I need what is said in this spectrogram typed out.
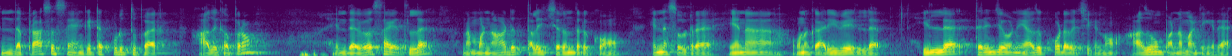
இந்த ப்ராசஸை என்கிட்ட கொடுத்துப்பார் அதுக்கப்புறம் இந்த விவசாயத்தில் நம்ம நாடு தலைச்சிறந்திருக்கோம் என்ன சொல்கிற ஏன்னா உனக்கு அறிவே இல்லை. இல்லை தெரிஞ்சவனையாவது கூட வச்சுக்கணும். அதுவும் பண்ண மாட்டேங்கிற.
